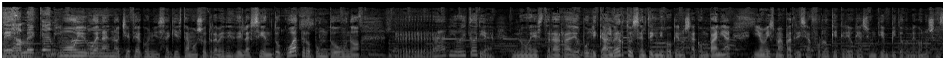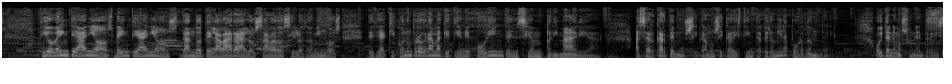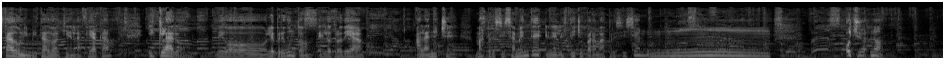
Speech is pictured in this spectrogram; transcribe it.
Déjame que mi Muy buenas noches, Fiacuñez. Aquí estamos otra vez desde la 104.1 Radio Victoria, nuestra radio pública. Alberto es el técnico que nos acompaña y yo misma, Patricia Furlon, que creo que hace un tiempito que me conoces. Tío, 20 años, 20 años dándote la vara los sábados y los domingos desde aquí, con un programa que tiene por intención primaria acercarte música, música distinta, pero mira por dónde. Hoy tenemos un entrevistado, un invitado aquí en La Fiaca. Y claro, digo, le pregunto el otro día a la noche, más precisamente en el esticho para más precisión. mm, ocho, no,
